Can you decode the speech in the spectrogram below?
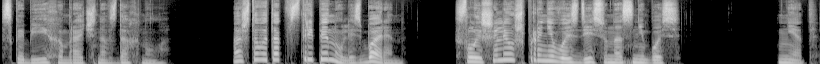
Скобииха мрачно вздохнула. «А что вы так встрепенулись, барин? Слышали уж про него здесь у нас, небось?» «Нет.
